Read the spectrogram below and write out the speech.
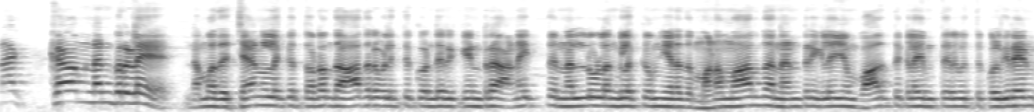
வணக்கம் நண்பர்களே. நமது சேனலுக்கு தொடர்ந்து ஆதரவளித்துக் கொண்டிருக்கின்ற அனைத்து நல்லுள்ளங்களுக்கும் எனது மனமார்ந்த நன்றிகளையும் வாழ்த்துக்களையும் தெரிவித்துக் கொள்கிறேன்.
